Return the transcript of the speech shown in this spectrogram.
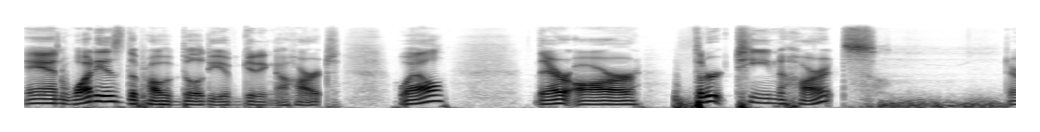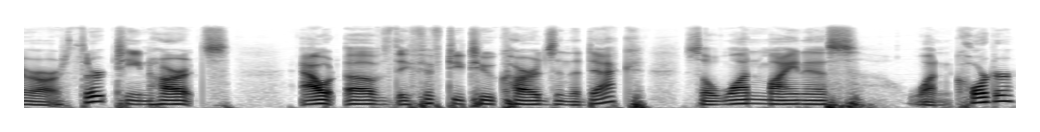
And what is the probability of getting a heart? Well, there are 13 hearts. There are 13 hearts out of the 52 cards in the deck. So 1 minus 1 quarter,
